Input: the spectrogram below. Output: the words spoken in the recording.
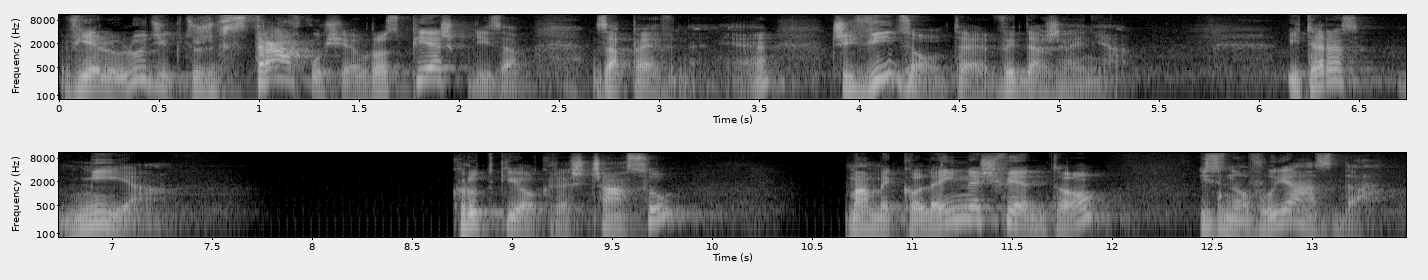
wielu ludzi, którzy w strachu się rozpierzchli za, zapewne, nie? Czy widzą te wydarzenia. I teraz mija krótki okres czasu, mamy kolejne święto i znowu jazda.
